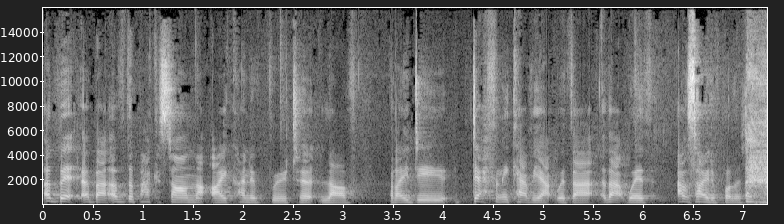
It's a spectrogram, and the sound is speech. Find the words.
a bit about of the Pakistan that I kind of grew to love. But I do definitely caveat with that that with outside of politics.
